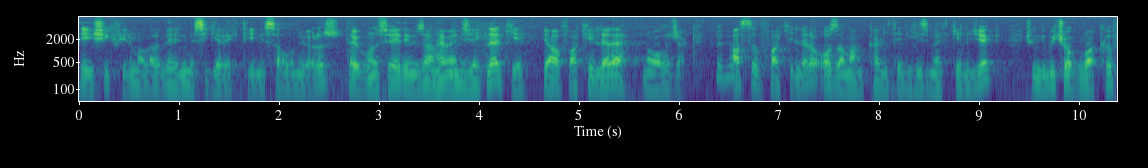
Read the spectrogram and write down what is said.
değişik firmalara verilmesi gerektiğini savunuyoruz. Tabii bunu söylediğimiz zaman hemen diyecekler ki ya fakirlere ne olacak? Asıl fakirlere o zaman kaliteli hizmet gelecek. Çünkü birçok vakıf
